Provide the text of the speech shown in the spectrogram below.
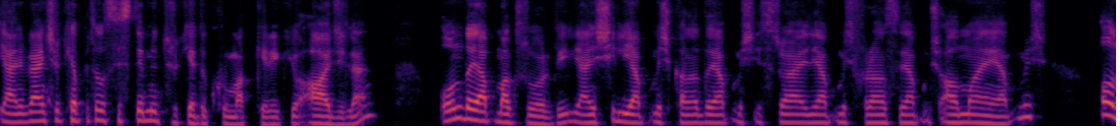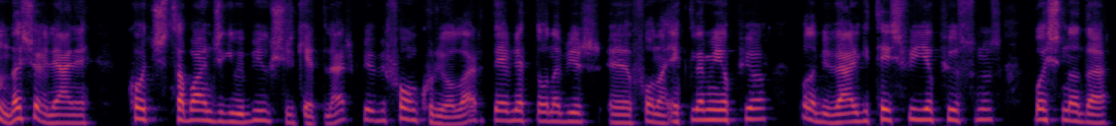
yani venture capital sistemini Türkiye'de kurmak gerekiyor acilen. Onu da yapmak zor değil. Yani Şili yapmış, Kanada yapmış, İsrail yapmış, Fransa yapmış, Almanya yapmış. Onu da şöyle yani Koç, Sabancı gibi büyük şirketler bir, bir fon kuruyorlar. Devlet de ona bir e, fona ekleme yapıyor. Buna bir vergi teşviği yapıyorsunuz. Başına da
